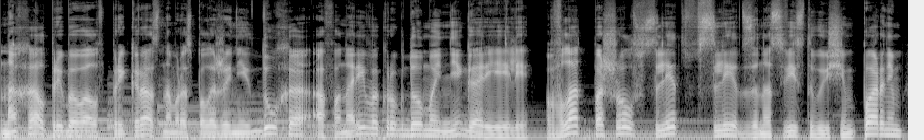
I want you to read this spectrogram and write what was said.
Нахал пребывал в прекрасном расположении духа, а фонари вокруг дома не горели. Влад пошел вслед вслед за насвистывающим парнем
